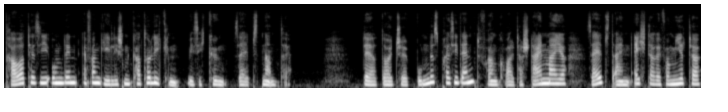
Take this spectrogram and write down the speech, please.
trauerte sie um den evangelischen Katholiken, wie sich Küng selbst nannte. Der deutsche Bundespräsident Frank-Walter Steinmeier, selbst ein echter Reformierter,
